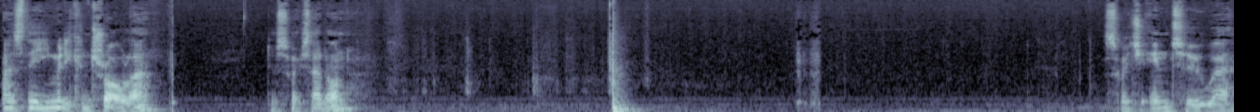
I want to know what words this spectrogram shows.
as the MIDI controller. Just switch that on. Switch it into uh,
